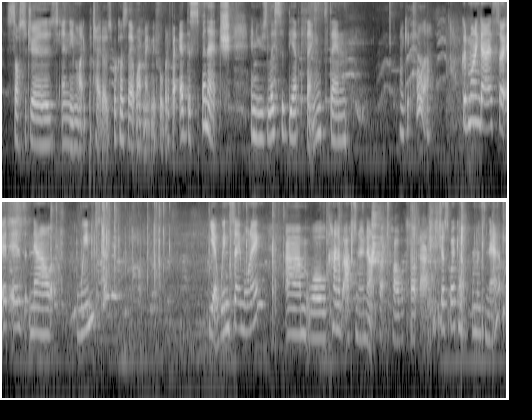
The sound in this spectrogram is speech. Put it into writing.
sausages and then like potatoes because that won't make me full. But if I add the spinach and use less of the other things, then I get fuller. Good morning guys, so it is now Wednesday? Yeah, Wednesday morning. Um, well, kind of afternoon now, it's about 12 o'clock. He's just woken up from his nap.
